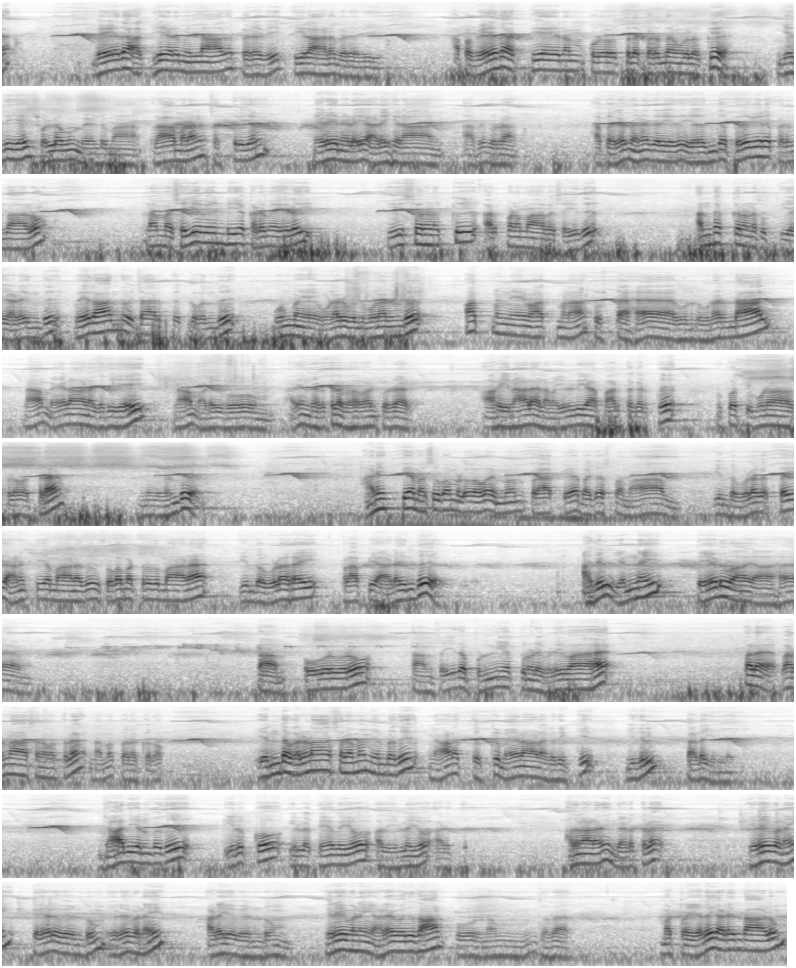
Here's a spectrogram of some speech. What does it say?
வேத அத்தியனம் இல்லாத பிறவி கீழான பிறவி. அப்போ வேத அத்தியனம் குழுவத்தில் பிறந்தவங்களுக்கு கதியை சொல்லவும் வேண்டுமா? பிராமணன் சத்திரியன் நிறைநிலையை அடைகிறான் அப்படின்னு சொல்கிறாங்க அப்போதுலேருந்து என்ன தெரியுது? எந்த பிறவியில் பிறந்தாலும் நம்ம செய்ய வேண்டிய கடமைகளை ஈஸ்வரனுக்கு அர்ப்பணமாக செய்து அந்தக்கரண சுத்தியை அடைந்து வேதாந்த விசாரத்துக்கு வந்து உண்மையை உணர்வு உணர்ந்து ஆத்மநேவ ஆத்மனா துஷ்டக ஒன்று உணர்ந்தால் நாம் மேலான கதியை நாம் அடைவோம். அதே இந்த இடத்துல பகவான் சொல்கிறார் ஆகையினால் நம்ம இறுதியாக பார்த்த கருத்து முப்பத்தி மூணாவது ஸ்லோகத்தில் நீ வந்து அனித்தியம் அசுகம் லோகம் இம்மம் பிராப்பிய பஜஸ்வமாம் இந்த உலகத்தை அனித்தியமானது சுகமற்றதுமான இந்த உலகை பிராப்பி அடைந்து அதில் என்னை தேடுவாயாக. தாம் ஒவ்வொருவரும் தாம் செய்த புண்ணியத்தினுடைய விளைவாக பல வர்ணாசிரமத்தில் நம்ம பிறக்கிறோம். எந்த வருணாசிரமம் என்பது ஞானத்திற்கு மேலான கதிக்கு இதில் தடை இல்லை ஜாதி என்பது இருக்கோ இல்லை தேவையோ அது இல்லையோ அடுத்து. அதனால தான் இந்த இடத்துல இறைவனை தேட வேண்டும் இறைவனை அடைய வேண்டும். இறைவனை அடைவதுதான் பூர்ணம் சொல்கிறார் மற்ற எதை அடைந்தாலும்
